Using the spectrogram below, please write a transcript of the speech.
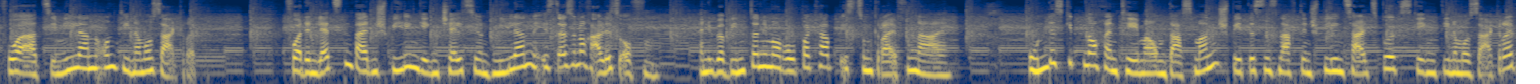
vor AC Milan und Dinamo Zagreb. Vor den letzten beiden Spielen gegen Chelsea und Milan ist also noch alles offen. Ein Überwintern im Europacup ist zum Greifen nahe. Und es gibt noch ein Thema, um das man, spätestens nach den Spielen Salzburgs gegen Dinamo Zagreb,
